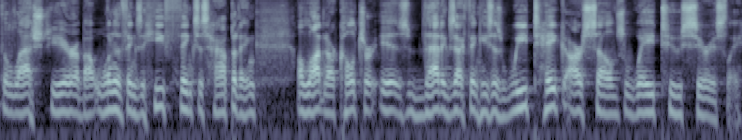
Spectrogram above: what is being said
the last year about one of the things that he thinks is happening a lot in our culture is that exact thing. He says we take ourselves way too seriously.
